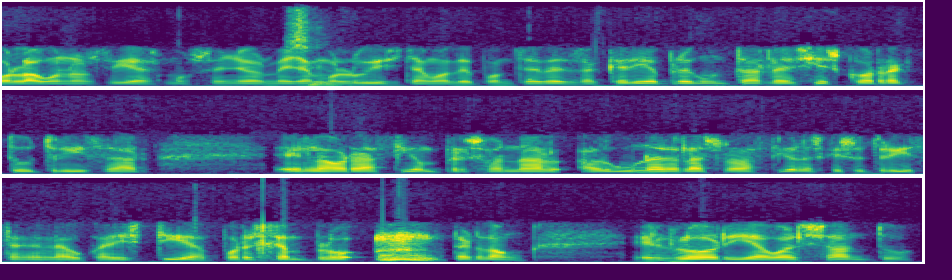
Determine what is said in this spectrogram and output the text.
Hola, buenos días, monseñor. Me llamo Luis, llamo de Pontevedra. Quería preguntarle si es correcto utilizar en la oración personal alguna de las oraciones que se utilizan en la Eucaristía, por ejemplo, perdón, el Gloria o el Santo,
